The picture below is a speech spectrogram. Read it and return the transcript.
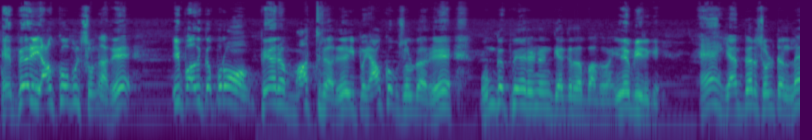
என் பேர் யாக்கோபுன்னு சொன்னார். இப்போ அதுக்கப்புறம் பேரை மாத்துறாரு. இப்போ யாக்கோப் சொல்கிறாரு உங்கள் பேர் என்னன்னு கேட்குறத பார்க்குறோம் இது எப்படி இருக்குது ஏ என் பேரை சொல்லிட்டேன்ல.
